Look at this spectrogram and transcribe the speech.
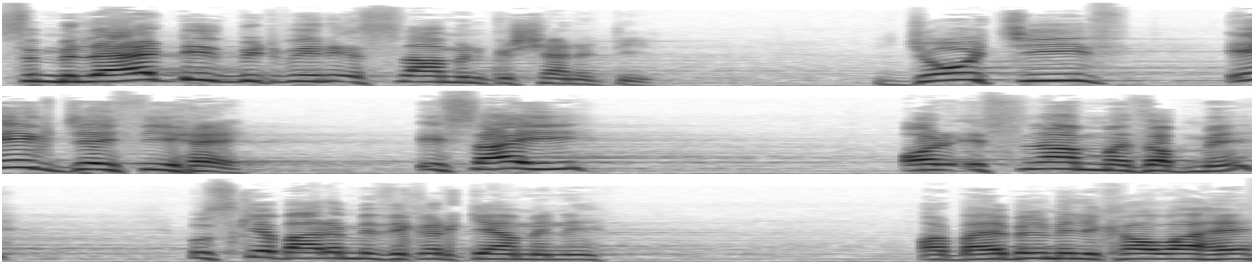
similarities between Islam and Christianity جو چیز ایک جیسی ہے، عیسائی اور اسلام مذہب میں، اس کے بارے میں ذکر کیا میں نے۔ اور بائبل میں لکھا ہوا ہے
